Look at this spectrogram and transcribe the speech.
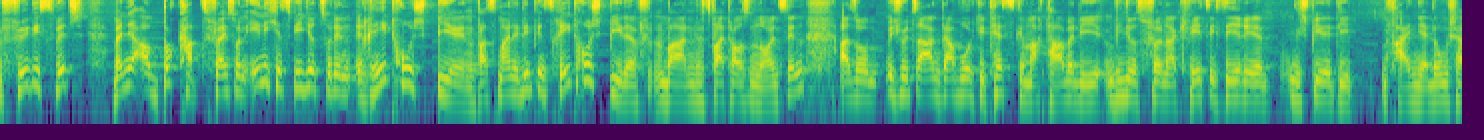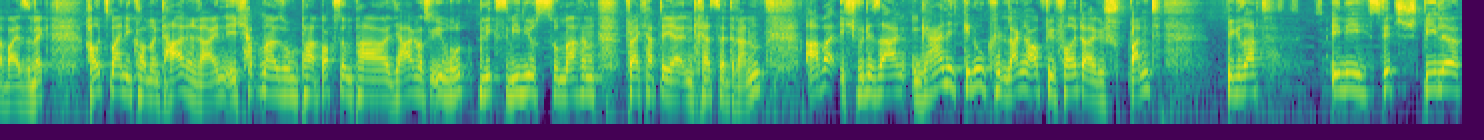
für die Switch. Wenn ihr auch Bock habt, vielleicht so ein ähnliches Video zu den Retro-Spielen, was meine Lieblings-Retro-Spiele waren 2019. Also ich würde sagen, da wo ich die Tests gemacht habe, die Videos für eine Quetzig-Serie, die Spiele, die fallen ja logischerweise weg. Haut's mal in die Kommentare rein. Ich habe mal so ein paar Bock, so ein paar Jahresrückblicksvideos zu machen. Vielleicht habt ihr ja Interesse dran. Aber ich würde sagen, gar nicht genug lange auf die Folter gespannt. Wie gesagt, Indie Switch Spiele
